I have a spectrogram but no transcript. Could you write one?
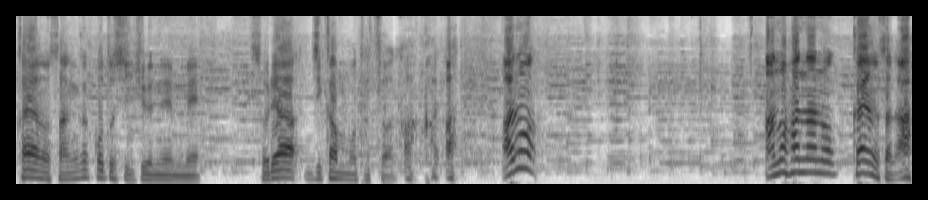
茅野さんが今年10年目。そりゃ、時間も経つわ。あ、か、あ、あの、あの花の茅野さん、あ、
